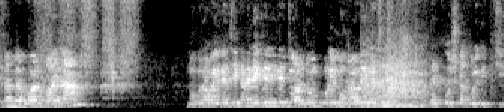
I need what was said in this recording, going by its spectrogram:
এটা ব্যবহার হয় না। নোংরা হয়ে গেছে, এখানে রেখে রেখে জল টল পড়ে নোংরা হয়ে গেছে, তাই পরিষ্কার করে দিচ্ছি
